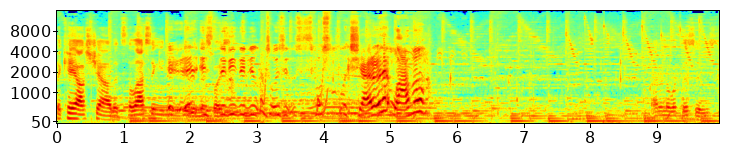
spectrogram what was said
The Chaos Chao. That's the last thing you need to do in this Is, place. did he, did he, so is it, is it supposed to look like Shadow? That lava? I don't know what this is.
